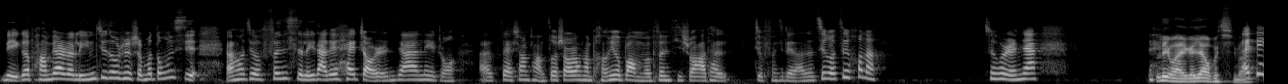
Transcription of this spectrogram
哪个旁边的邻居都是什么东西，然后就分析了一大堆，还找人家那种呃在商场做烧让他朋友帮我们分析，说啊他就分析了一大堆，结果最后呢，最后人家。另外一个要不起吗？哎，对，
